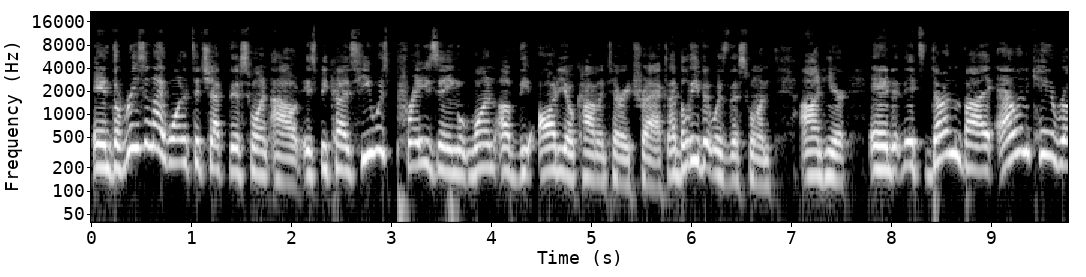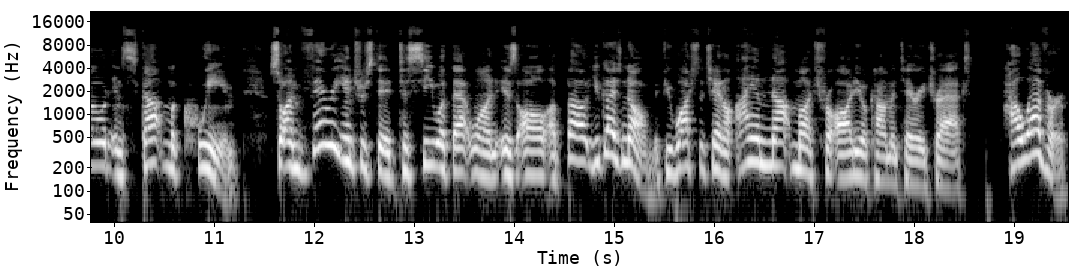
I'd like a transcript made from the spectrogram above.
And the reason I wanted to check this one out is because he was praising one of the audio commentary tracks. I believe it was this one on here. And it's done by Alan K. Rode and Scott McQueen. So I'm very interested to see what that one is all about. You guys know, if you watch the channel, I am not much for audio commentary tracks. However,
